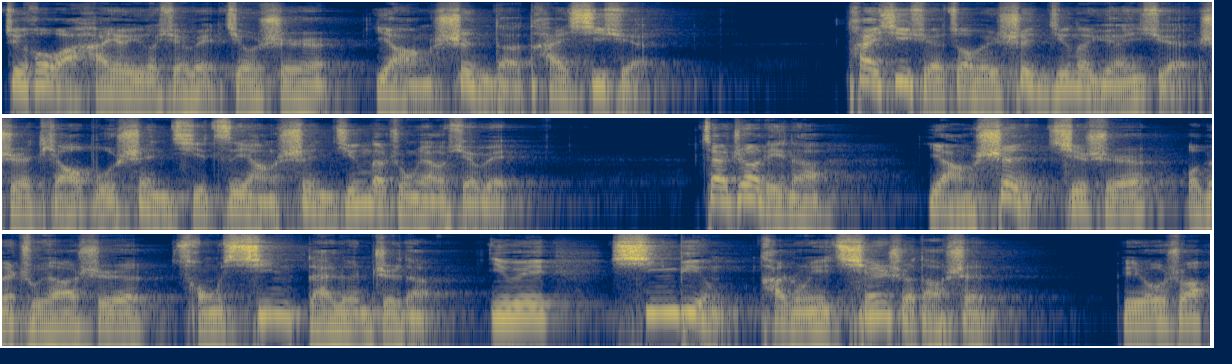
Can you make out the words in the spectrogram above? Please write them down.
最后啊，还有一个穴位就是养肾的太溪穴。太溪穴作为肾经的原穴，是调补肾气、滋养肾精的重要穴位。在这里呢，养肾其实我们主要是从心来论治的，因为心病它容易牵涉到肾。比如说，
